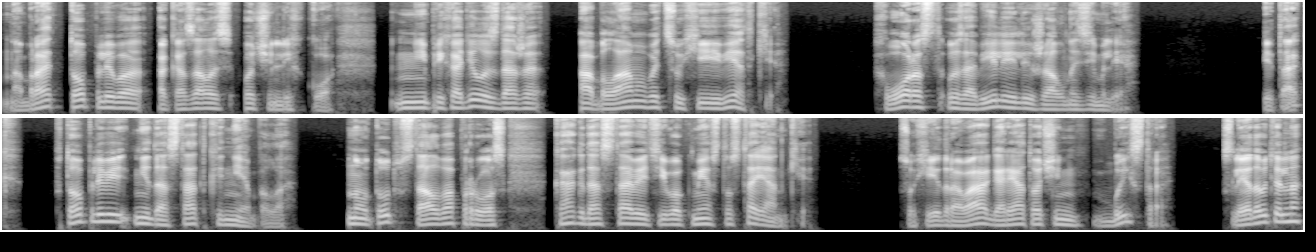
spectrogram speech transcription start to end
Набрать топливо оказалось очень легко. Не приходилось даже обламывать сухие ветки. Хворост в изобилии лежал на земле. Итак, в топливе недостатка не было. Но тут встал вопрос, как доставить его к месту стоянки. Сухие дрова горят очень быстро, Следовательно,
